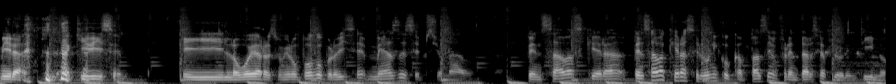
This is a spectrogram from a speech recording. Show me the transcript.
Mira, aquí dice, y lo voy a resumir un poco, pero dice: Me has decepcionado. Pensabas que era, pensaba que eras el único capaz de enfrentarse a Florentino.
